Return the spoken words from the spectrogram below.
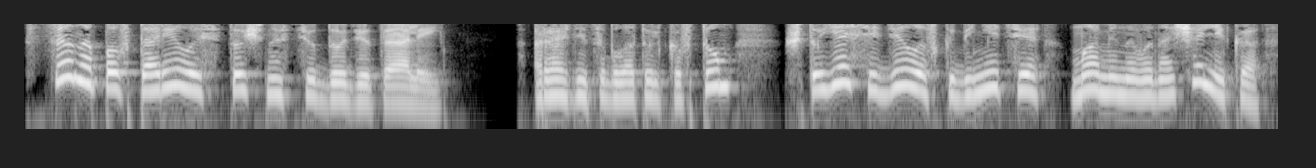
Сцена повторилась с точностью до деталей. Разница была только в том, что я сидела в кабинете маминого начальника –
